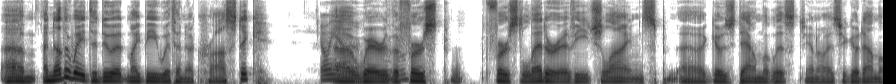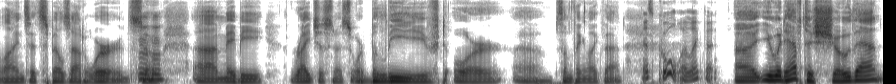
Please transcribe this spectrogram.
Um, another way to do it might be with an acrostic. Oh yeah. uh, where the Mhm. first first letter of each line sp- uh, goes down the list. You know, as you go down the lines, it spells out a word. So Mm-hmm. uh, maybe righteousness or believed or uh, something like that. That's cool. I like that. Uh, you would have to show that.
